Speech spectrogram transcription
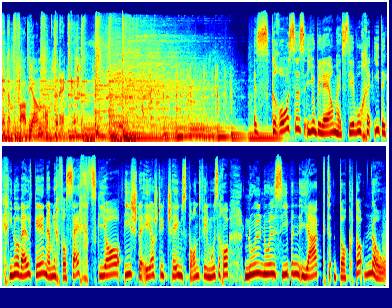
Mit dem Fabian und der Ecker. Ein grosses Jubiläum hat es diese Woche in der Kinowelt gegeben. Nämlich vor 60 Jahren ist der erste James Bond-Film rausgekommen. 007 jagt Dr. No.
